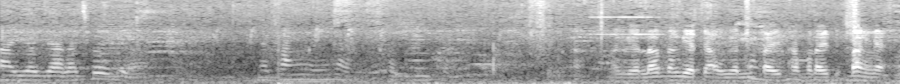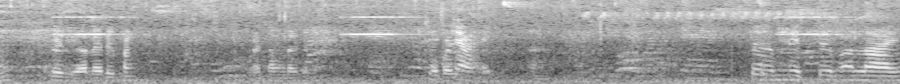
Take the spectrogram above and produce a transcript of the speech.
มาเยียวยาและช่วยเหลือในครั้งนี้ค่ะขอบคุณค่ะนักเรียนแล้วนักเรียนจะเอาเงินไปทำอะไรบ้างเนี่ยหึช่วยเหลืออะไรได้บ้างไปทำอะไรได้บ้างใช้จ่าย เติมเน็ตเติมออนไลน์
